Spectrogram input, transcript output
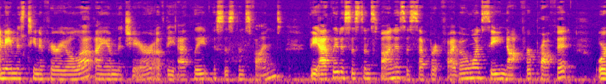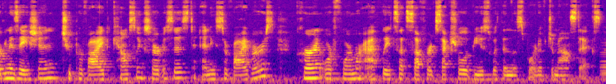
My name is Tina Ferriola. I am the chair of the Athlete Assistance Fund. The Athlete Assistance Fund is a separate 501c not for profit organization to provide counseling services to any survivors, current or former athletes that suffered sexual abuse within the sport of gymnastics.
